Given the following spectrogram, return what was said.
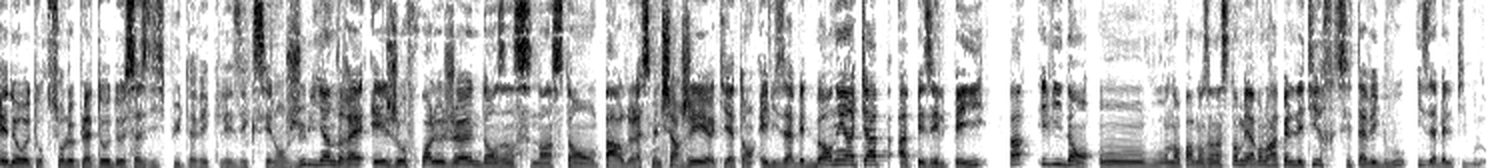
Et de retour sur le plateau de Ça se dispute avec les excellents Julien Drey et Geoffroy Lejeune. Dans un instant, on parle de la semaine chargée qui attend Elisabeth Borne et un cap apaiser le pays. Pas évident. On, on en parle dans un instant, mais avant le rappel des titres, c'est avec vous Isabelle Piboulot.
